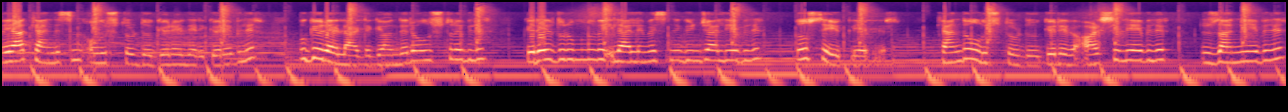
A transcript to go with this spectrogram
veya kendisinin oluşturduğu görevleri görebilir, bu görevlerde gönderi oluşturabilir, görev durumunu ve ilerlemesini güncelleyebilir, dosya yükleyebilir. Kendi oluşturduğu görevi arşivleyebilir, düzenleyebilir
